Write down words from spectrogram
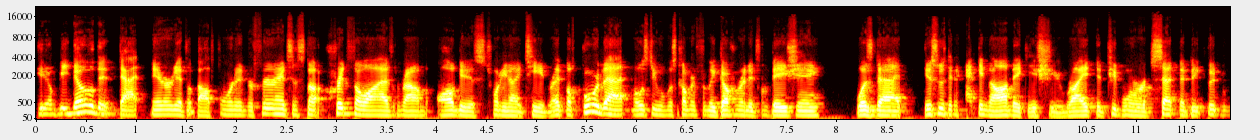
you know, we know that that narrative about foreign interference is not crystallized around August 2019, right? Before that, most people was coming from the government and from Beijing was that this was an economic issue, right? That people were upset that they couldn't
